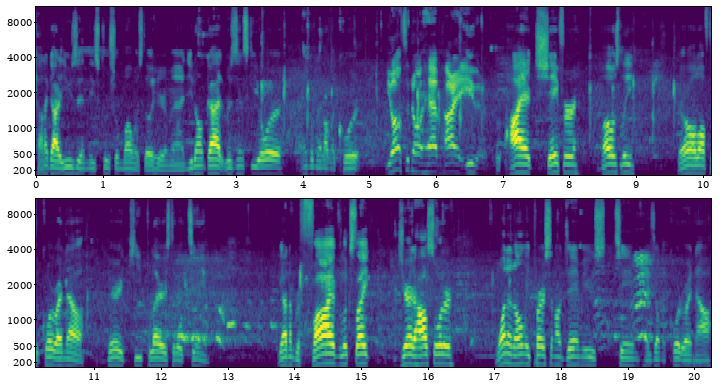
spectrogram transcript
Kind of got to use it in these crucial moments, though. Here, man. You don't got Rosinski or Engelman on the court. You also don't have Hyatt either. Hyatt, Schaefer, Mosley, they're all off the court right now. Very key players to their team. You got number five, looks like Jared Householder, one and only person on JMU's team who's on the court right now.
